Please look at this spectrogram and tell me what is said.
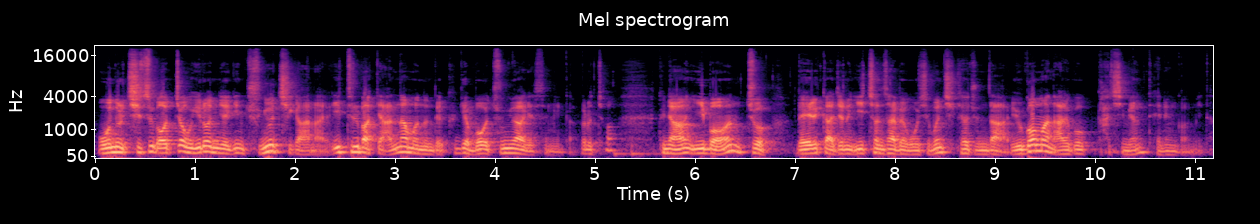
오늘 지수가 어쩌고 이런 얘기는 중요치가 않아요. 이틀밖에 안 남았는데 그게 뭐 중요하겠습니까? 그렇죠? 그냥 이번 주 내일까지는 2450은 지켜준다. 이것만 알고 가시면 되는 겁니다.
